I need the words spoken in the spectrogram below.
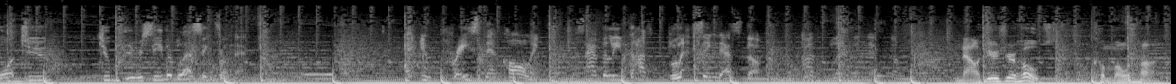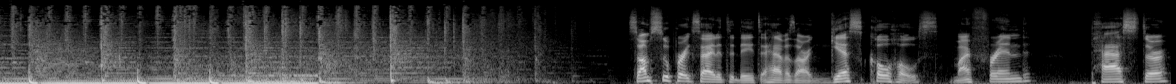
want to to receive a blessing from that. And embrace their calling. Because I believe God's blessing that stuff. God's blessing that stuff. Now here's your host, Kymone Hinds. So I'm super excited today to have as our guest co-host my friend, pastor,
